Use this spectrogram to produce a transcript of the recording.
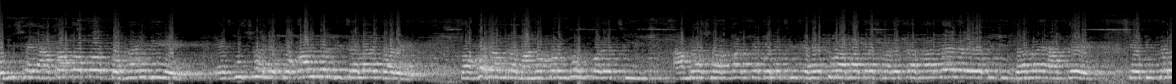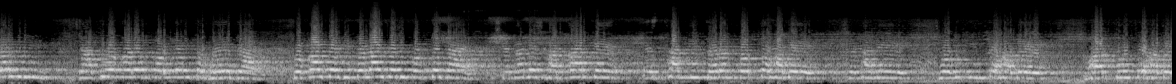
উনি সেই আপাতত দোহাই দিয়ে একুশ সালে প্রকল্প বিদ্যালয় করে তখন আমরা মানববন্ধন করেছি। আমরা সরকারকে বলেছি, যেহেতু আমাদের অধিক বিদ্যালয় আছে, সে বিদ্যালয়গুলি জাতীয়করণ করলেই তো হয়ে যায়। প্রকল্প বিদ্যালয় যদি করতে যায় সেখানে সরকারকে স্থান নির্ধারণ করতে হবে। সেখানে জমি কিনতে হবে, ঘর তুলতে হবে,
